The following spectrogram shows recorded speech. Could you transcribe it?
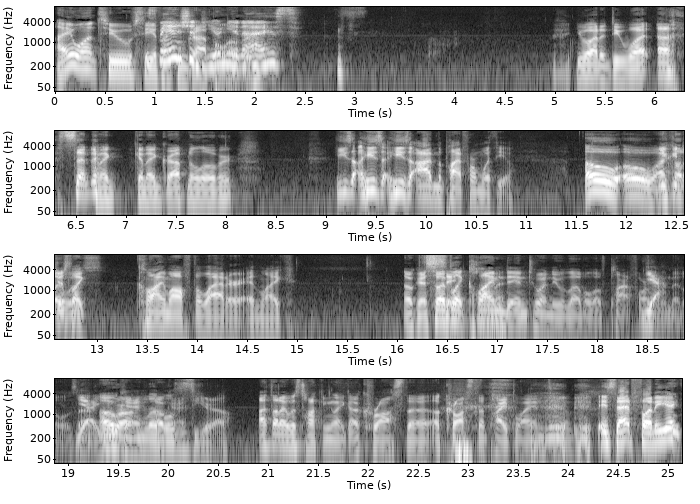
I want to see if I can should grapple over. unionize. You want to do what? Uh, send Can. I can I grapple over? He's he's he's on the platform with you. Oh, oh, I You I just like climb off the ladder and like Okay, so I've like climbed into a new level of platform yeah, in the middle. Is that- yeah. You okay, are on level okay. zero. I thought I was talking like across the across the pipeline. Is that funny?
